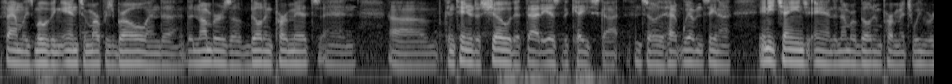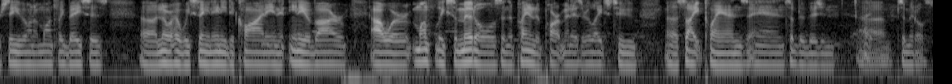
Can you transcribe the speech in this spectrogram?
families moving into Murfreesboro, and the, the numbers of building permits and uh, continue to show that that is the case, Scott. And so have, we haven't seen a, any change in the number of building permits we receive on a monthly basis. Uh, nor have we seen any decline in any of our our monthly submittals in the planning department as it relates to uh, site plans and subdivision uh, submittals.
